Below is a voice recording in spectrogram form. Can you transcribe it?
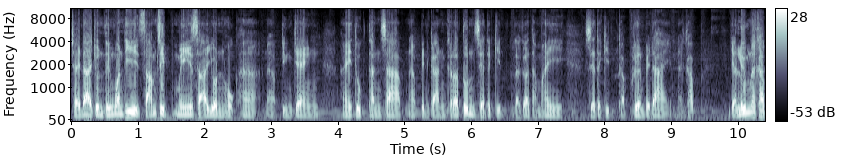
ใช้ได้จนถึงวันที่ 30 เมษายน 65 นะครับจึงแจ้งให้ทุกท่านทราบนะครับเป็นการกระตุ้นเศรษฐกิจ แล้วก็ทำให้เศรษฐกิจขับเคลื่อนไปได้นะครับ อย่าลืมนะครับ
